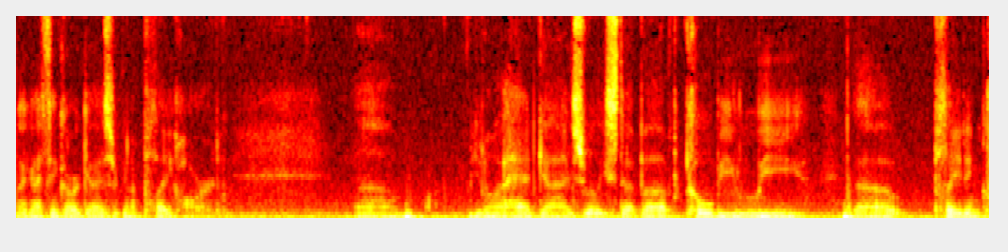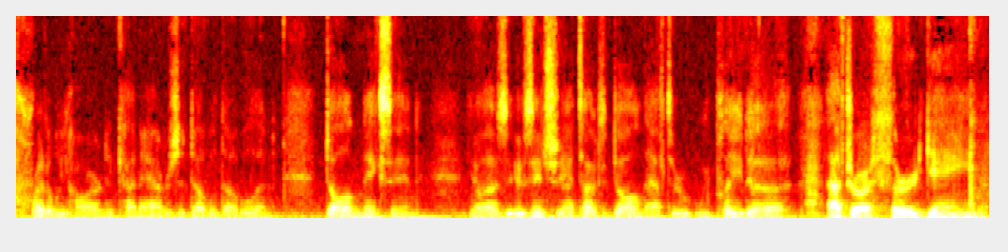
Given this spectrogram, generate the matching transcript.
Like I think our guys are going to play hard. You know, I had guys really step up. Kolby Lee uh, played incredibly hard and kind of averaged a double double, and Dalton Nixon. You know, was, it was interesting. I talked to Dalton after we played. Uh, after our third game,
